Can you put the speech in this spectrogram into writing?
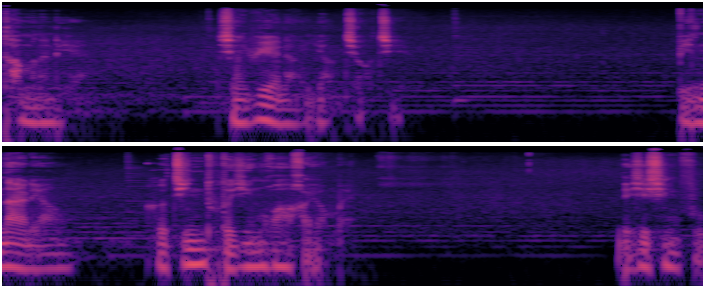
她们的脸像月亮一样皎洁，比奈良。和京都的樱花还要美。那些幸福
